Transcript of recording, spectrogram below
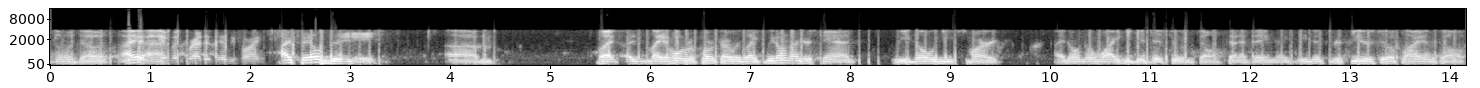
No doubt. I uh, give them credit, they'll be fine. I failed grade eight. Um, but my whole report card was like, we don't understand. We know he's smart. I don't know why he did this to himself, kind of thing. Like he just refused to apply himself.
